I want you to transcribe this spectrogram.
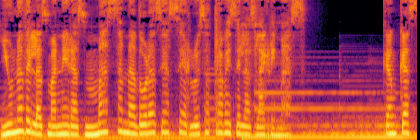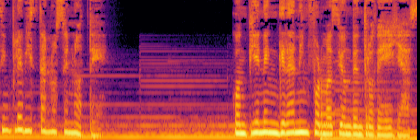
Y una de las maneras más sanadoras de hacerlo es a través de las lágrimas, que aunque a simple vista no se note, contienen gran información dentro de ellas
